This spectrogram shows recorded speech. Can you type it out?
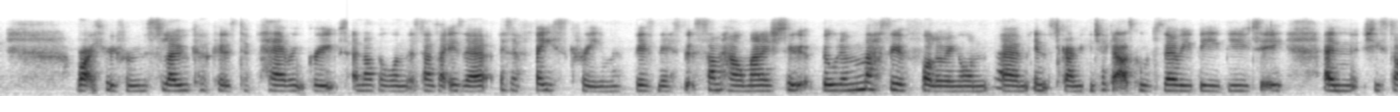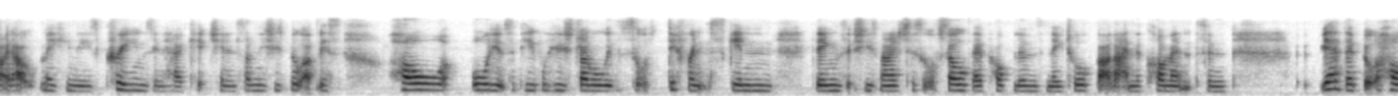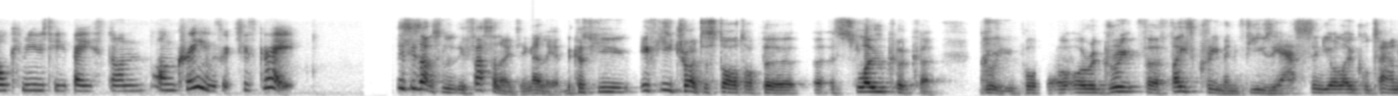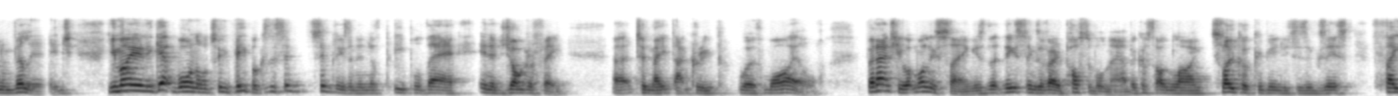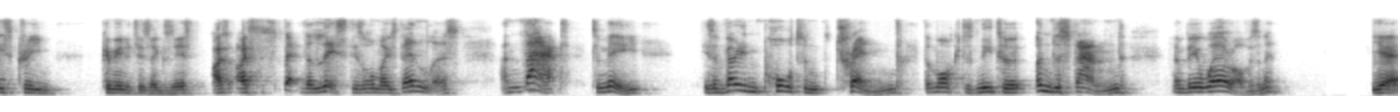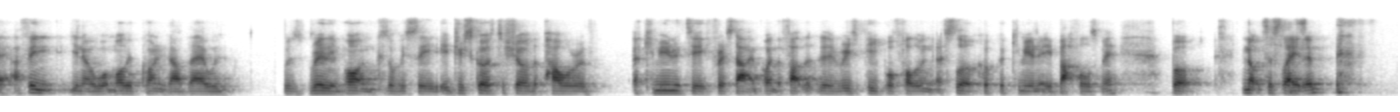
right through from slow cookers to parent groups. Another one that stands out is a is a face cream business that somehow managed to build a massive following on um, Instagram. You can check it out. It's called Zoe B Beauty, and she started out making these creams in her kitchen, and suddenly she's built up this whole audience of people who struggle with sort of different skin things that she's managed to sort of solve their problems and they talk about that in the comments and yeah, they've built a whole community based on on creams, which is great. This is absolutely fascinating, Elliot, because you if you tried to start up a, a slow cooker group or, or a group for face cream enthusiasts in your local town and village, you may only get one or two people because there sim- simply isn't enough people there in a geography uh, to make that group worthwhile. But actually, what Molly's saying is that these things are very possible now because online slow cook communities exist, face cream communities exist. I, I suspect the list is almost endless. And that, to me, is a very important trend that marketers need to understand and be aware of, isn't it? Yeah, I think you know what Molly pointed out there was was really important because obviously it just goes to show the power of a community for a starting point. The fact that there is people following a slow cooker community baffles me, but not to slate them.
